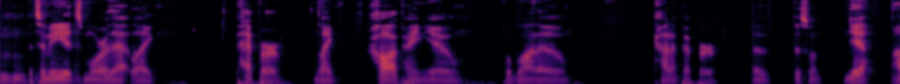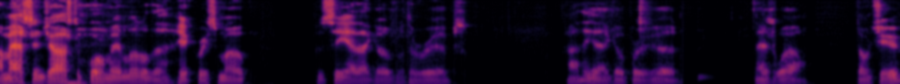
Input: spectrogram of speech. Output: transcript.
Mm-hmm. But to me, it's more of that like pepper, like jalapeno, poblano kind of pepper of this one. Yeah. I'm asking Josh to pour me a little of the hickory smoke to see how that goes with the ribs. I think that go pretty good as well. Don't you?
